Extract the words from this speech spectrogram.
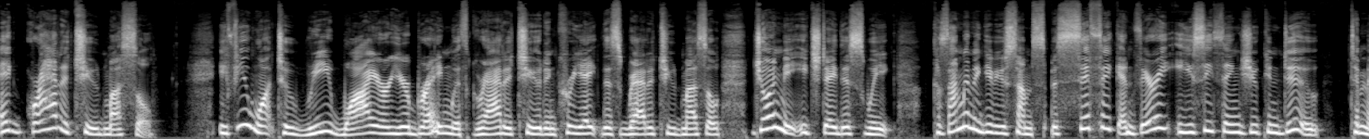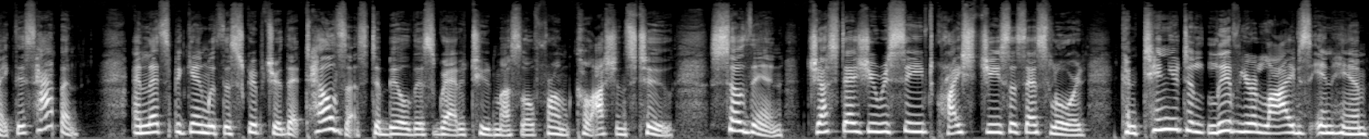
a gratitude muscle. If you want to rewire your brain with gratitude and create this gratitude muscle, join me each day this week because I'm going to give you some specific and very easy things you can do to make this happen. And let's begin with the scripture that tells us to build this gratitude muscle from Colossians 2. So then, just as you received Christ Jesus as Lord, continue to live your lives in Him,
